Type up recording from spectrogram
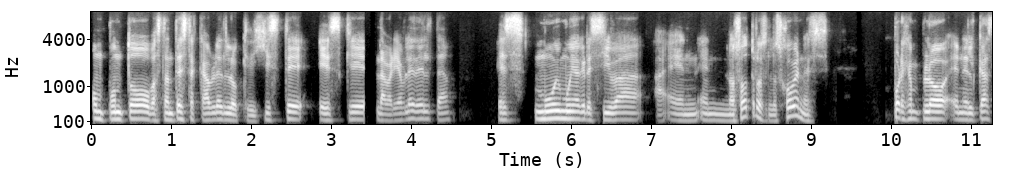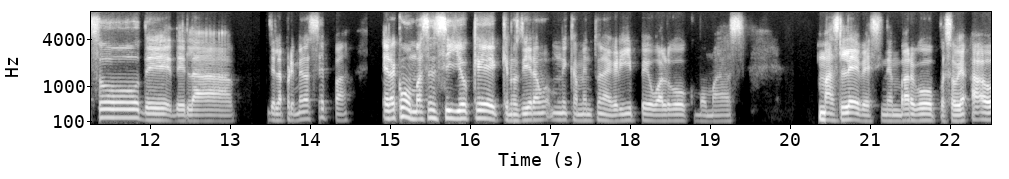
un punto bastante destacable de lo que dijiste es que la variable delta es muy, muy agresiva en, en nosotros, los jóvenes. Por ejemplo, en el caso de, de, la, de la primera cepa, era como más sencillo que, que, nos diera únicamente una gripe o algo como más, más leve. Sin embargo, pues ah,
